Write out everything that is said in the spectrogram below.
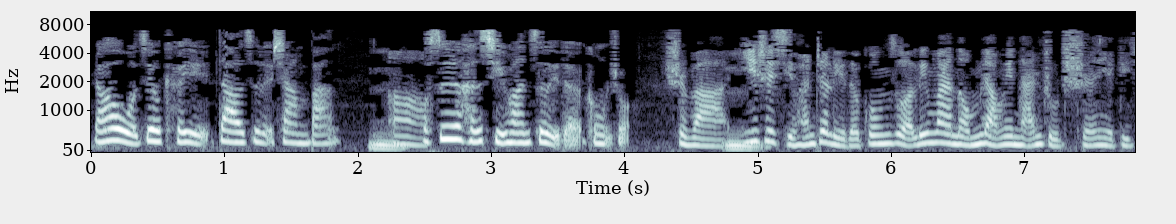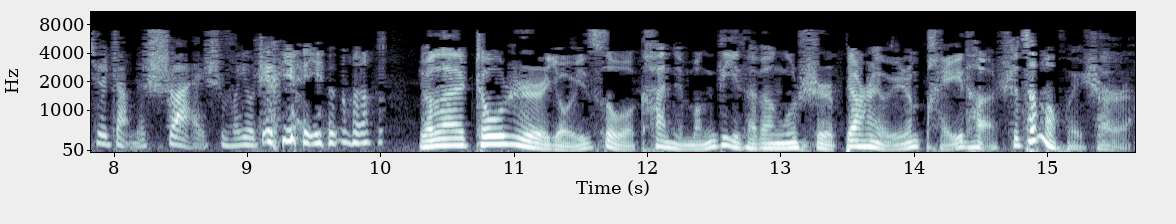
然后我就可以到这里上班。嗯，我是很喜欢这里的工作，是吧？嗯、一是喜欢这里的工作，另外呢，我们两位男主持人也的确长得帅，是吗？有这个原因吗？原来周日有一次，我看见蒙蒂在办公室边上有一人陪他，是这么回事儿啊！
